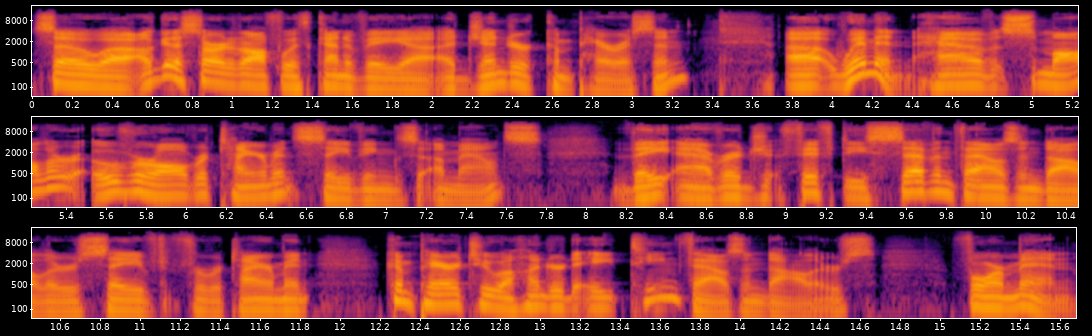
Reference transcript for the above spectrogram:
So uh, I'll get us started off with kind of a, uh, a gender comparison. Uh, women have smaller overall retirement savings amounts. They average $57,000 saved for retirement compared to $118,000 for men.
